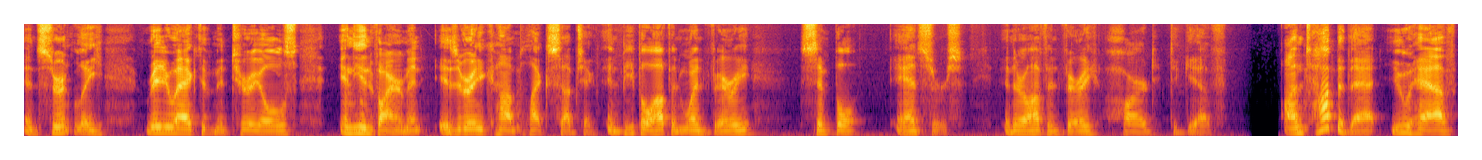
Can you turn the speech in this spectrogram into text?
And certainly, radioactive materials in the environment is a very complex subject, and people often want very simple answers, and they're often very hard to give. On top of that, you have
